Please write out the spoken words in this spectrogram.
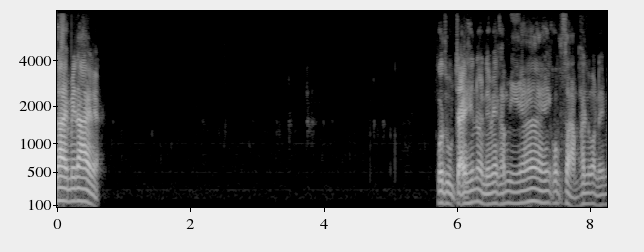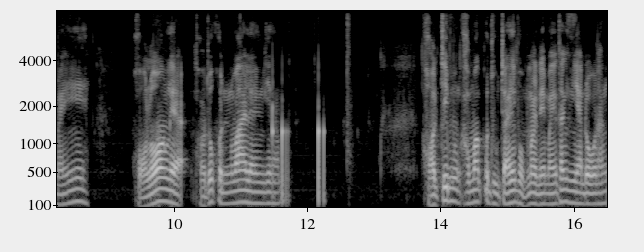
ได้ไม่ได้เนี่ย ก็ถูกใจให้หน่อยได้ไหมครับเมียให้ครบสามพันก่อนได้ไหม ขอร้องเลยอะขอทุกคนไหว้เลยจริงๆครับ ขอจิ้มคำว่ากดถูกใจให้ผมหน่อยได้ไหมทั้งเฮียโดทั้ง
